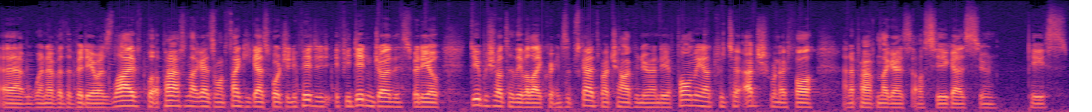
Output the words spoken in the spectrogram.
uh, whenever the video is live. But apart from that, guys, I want to thank you guys for watching. If you did, if you did enjoy this video, do be sure to leave a like, rate, and subscribe to my channel if you're new around here. Follow me on Twitter at 4 and apart from that, guys, I'll see you guys soon. Peace.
